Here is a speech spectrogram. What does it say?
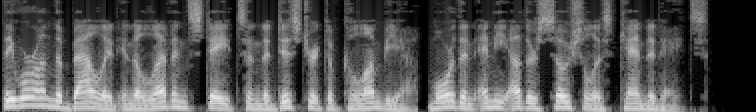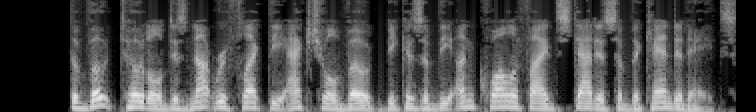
They were on the ballot in 11 states and the District of Columbia, more than any other socialist candidates. The vote total does not reflect the actual vote because of the unqualified status of the candidates.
